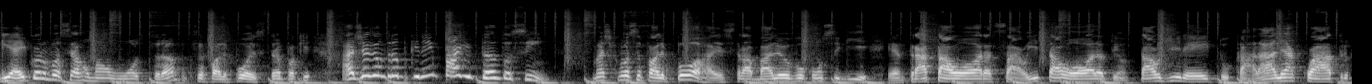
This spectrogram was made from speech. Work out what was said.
e aí, quando você arrumar um outro trampo, que você fale, pô, esse trampo aqui. Às vezes é um trampo que nem pague tanto assim. Mas que você fale, porra, esse trabalho eu vou conseguir entrar tal hora, sair tal hora, eu tenho tal direito, caralho, é a quatro.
